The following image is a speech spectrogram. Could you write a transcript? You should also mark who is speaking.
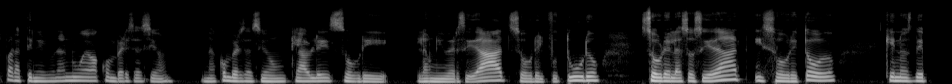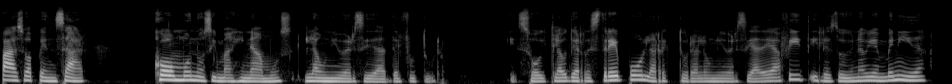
Speaker 1: para tener una nueva conversación, una conversación que hable sobre la universidad, sobre el futuro, sobre la sociedad y sobre todo que nos dé paso a pensar cómo nos imaginamos la universidad del futuro. Soy Claudia Restrepo, la rectora de la Universidad de AFIT y les doy una bienvenida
